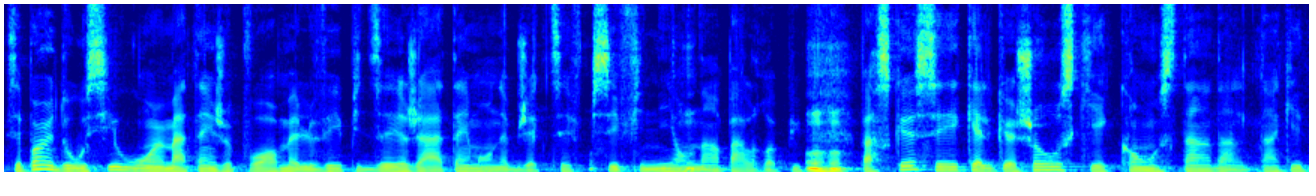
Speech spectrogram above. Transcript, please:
c'est pas un dossier où un matin je vais pouvoir me lever puis dire j'ai atteint mon objectif, puis c'est fini, on n'en parlera plus. Parce que c'est quelque chose qui est constant dans le temps, qui est,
